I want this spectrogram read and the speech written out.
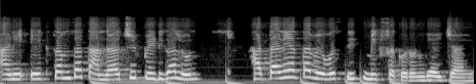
आणि एक चमचा तांदळाचे पीठ घालून हाताने आता व्यवस्थित मिक्स करून घ्यायचे आहे.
